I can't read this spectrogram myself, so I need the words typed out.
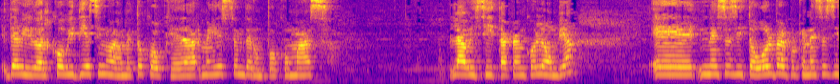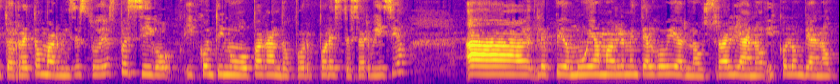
Debido al COVID-19 me tocó quedarme y extender un poco más la visita acá en Colombia eh, necesito volver porque necesito retomar mis estudios, pues sigo y continúo pagando por, por este servicio. Ah, le pido muy amablemente al gobierno australiano y colombiano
